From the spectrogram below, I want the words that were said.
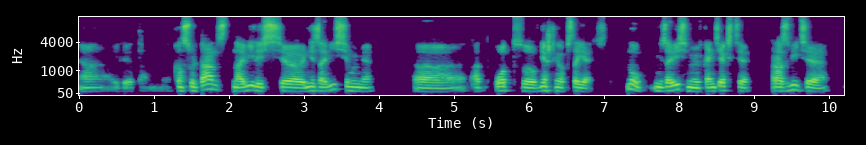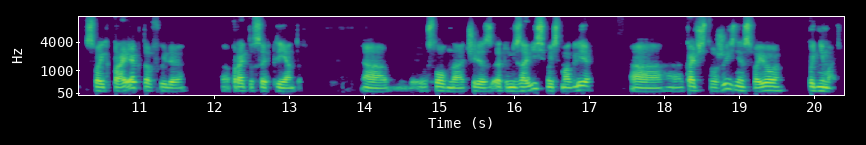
э, или там, консультант становились э, независимыми Э, от, от внешних обстоятельств. Ну, независимыми в контексте развития своих проектов или э, проектов своих клиентов. Э, условно, через эту независимость могли качество жизни свое поднимать.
